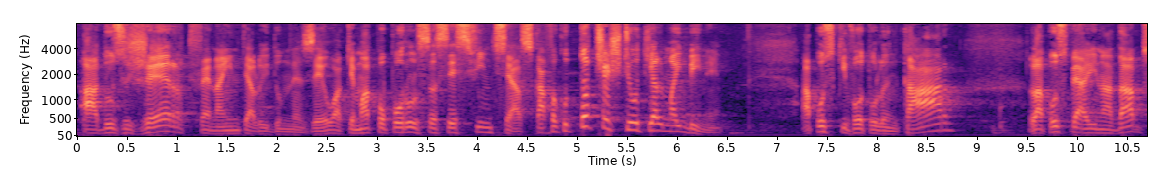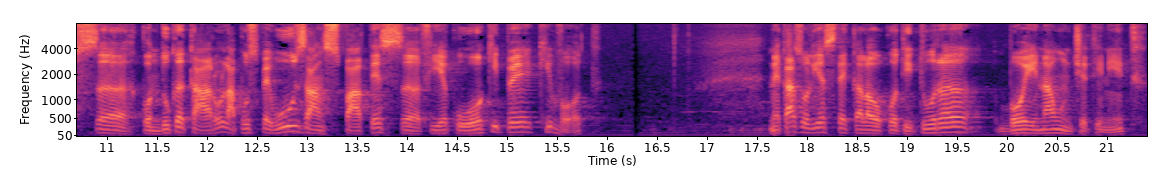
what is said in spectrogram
a adus jertfe înaintea lui Dumnezeu, a chemat poporul să se sfințească, a făcut tot ce știut el mai bine. A pus chivotul în car, L-a pus pe Ainadab să conducă carul, l-a pus pe Uza în spate să fie cu ochii pe chivot. Necazul este că la o cotitură boii n-au încetinit,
